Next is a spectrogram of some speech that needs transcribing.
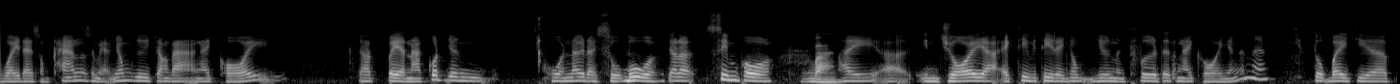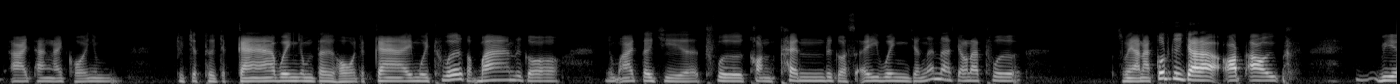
អ្វីដែលសំខាន់សម្រាប់ខ្ញុំគឺចង់ថាថ្ងៃក្រោយចត់ពេលអនាគតយើងហួរនៅដោយស្រួលបួរចង់ថា simple បាទហើយ enjoy activity ដែលខ្ញុំយើងនឹងធ្វើទៅថ្ងៃក្រោយអញ្ចឹងណាទោះបីជាអាចថាថ្ងៃក្រោយខ្ញុំជួយចិត្តធ្វើចការវិញខ្ញុំទៅរកចការអីមួយធ្វើក៏បានឬក៏ខ្ញុំអាចទៅជាធ្វើ content ឬក៏ស្អីវិញអញ្ចឹងណាចង់ថាធ្វើ សម្រាប់អនាគតគឺចាអត់ឲ្យវា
